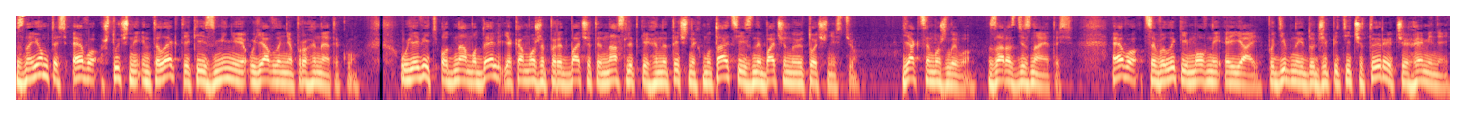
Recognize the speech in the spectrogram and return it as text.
Знайомтесь, Ево штучний інтелект, який змінює уявлення про генетику. Уявіть одна модель, яка може передбачити наслідки генетичних мутацій з небаченою точністю. Як це можливо? Зараз дізнаєтесь. Ево це великий мовний AI, подібний до GPT-4 чи Gemini,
